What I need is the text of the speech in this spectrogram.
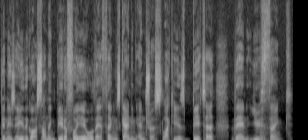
then He's either got something better for you or that thing's gaining interest, like He is better than you think.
